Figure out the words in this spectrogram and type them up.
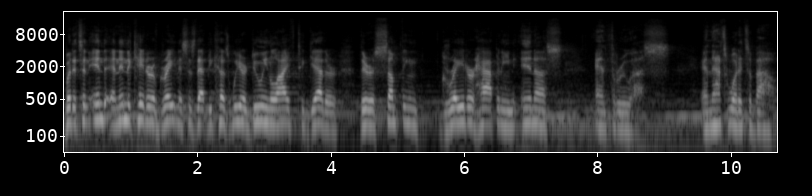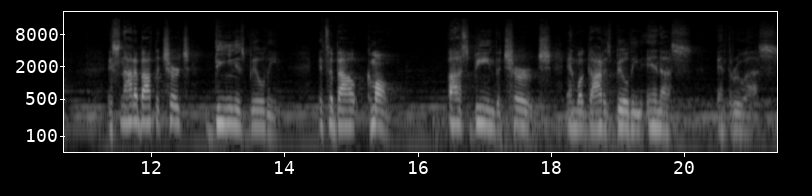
But it's an, ind- an indicator of greatness is that because we are doing life together, there is something greater happening in us and through us. And that's what it's about. It's not about the church Dean is building, it's about, come on, us being the church and what God is building in us and through us.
